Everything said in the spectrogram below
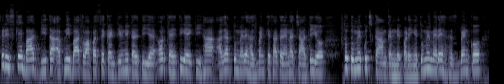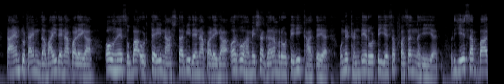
फिर इसके बाद गीता अपनी बात वापस से कंटिन्यू करती है और कहती है कि हाँ अगर तुम मेरे हस्बैंड के साथ रहना चाहती हो तो तुम्हें कुछ काम करने पड़ेंगे। तुम्हें मेरे हस्बैंड को टाइम टू टाइम दवाई देना पड़ेगा और उन्हें सुबह उठते ही नाश्ता भी देना पड़ेगा और वो हमेशा गर्म रोटी ही खाते हैं। उन्हें ठंडी रोटी ये सब पसंद नहीं है। और ये सब बात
